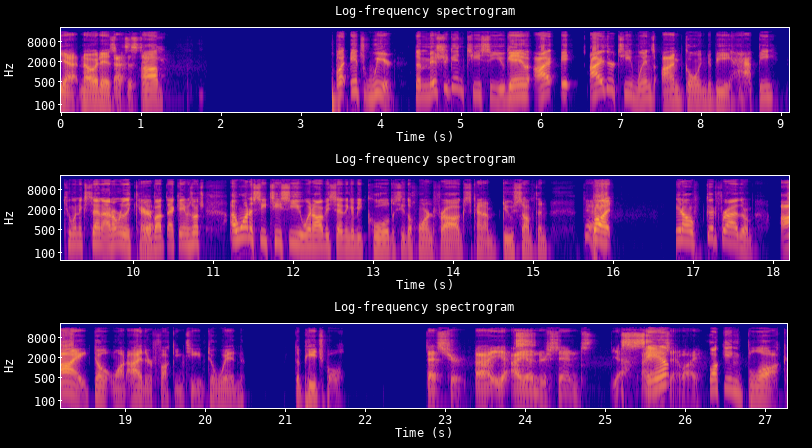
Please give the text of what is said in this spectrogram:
Yeah, no, it is. That's a stake. Um, but it's weird. The Michigan TCU game, I it, either team wins, I'm going to be happy to an extent. I don't really care Yeah. about that game as much. I want to see TCU win. Obviously, I think it'd be cool to see the Horned Frogs kind of do something. Yeah. But you know, good for either of them. I don't want either fucking team to win the Peach Bowl. That's true. Uh, yeah, I understand. Yeah, I Sam- understand why. Fucking block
